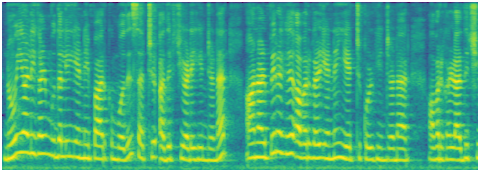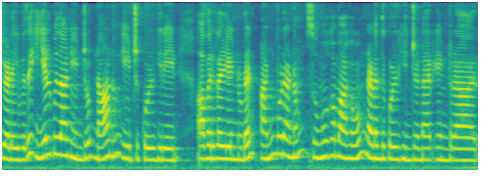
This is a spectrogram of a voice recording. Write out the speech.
நோயாளிகள் முதலில் என்னை பார்க்கும்போது சற்று அதிர்ச்சி அடைகின்றனர் ஆனால் பிறகு அவர்கள் என்னை ஏற்றுக்கொள்கின்றனர். அவர்கள் அதிர்ச்சி அடைவது இயல்புதான் என்றும் நானும் ஏற்றுக்கொள்கிறேன். அவர்கள் என்னுடன் அன்புடனும் சுமூகமாகவும் நடந்து கொள்கின்றனர் என்றார்.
